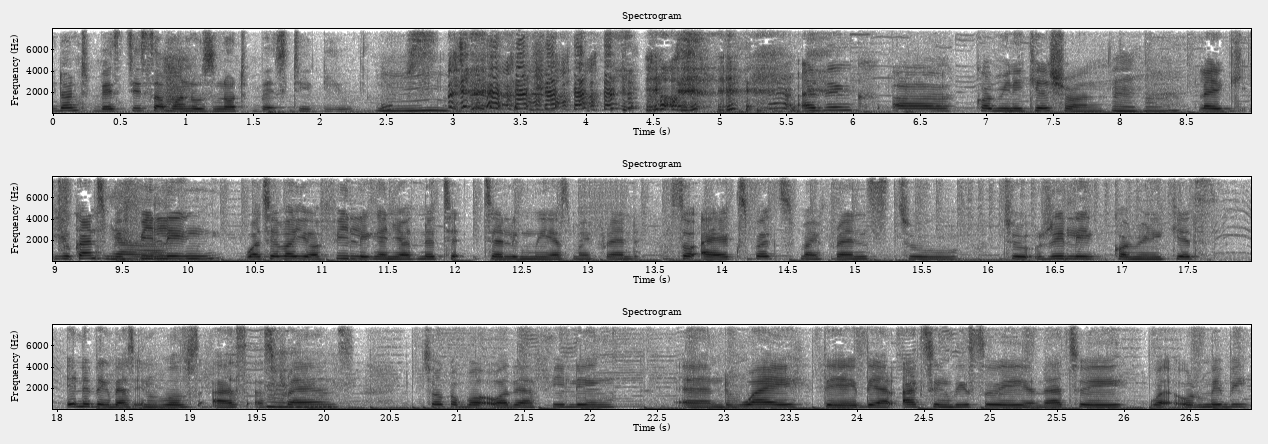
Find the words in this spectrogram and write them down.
Don't bestie someone who's not bested you. Mm. I think uh, communication. Like you can't be feeling whatever you're feeling, and you're not t- telling me as my friend. So I expect my friends to to really communicate anything that involves us as friends. Talk about what they are feeling and why they they are acting this way and that way. Or maybe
